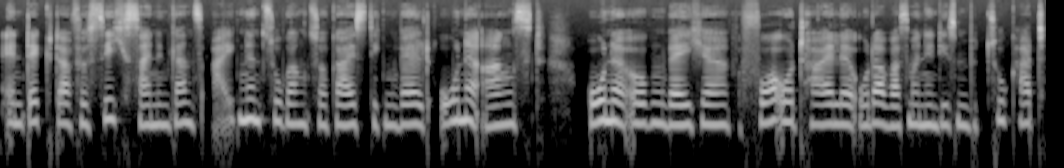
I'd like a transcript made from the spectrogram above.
entdeckt da für sich seinen ganz eigenen Zugang zur geistigen Welt ohne Angst, ohne irgendwelche Vorurteile oder was man in diesem Bezug hat,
